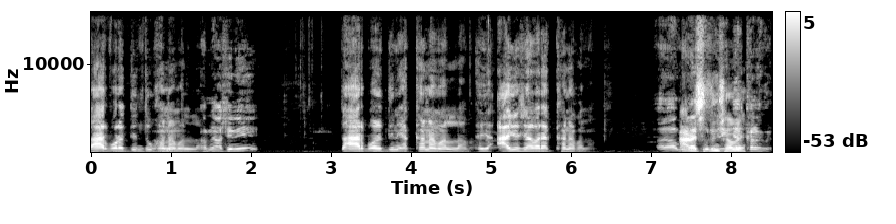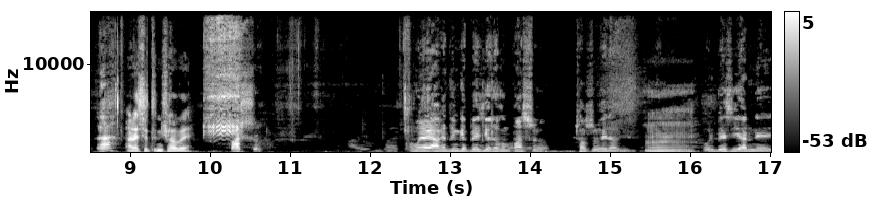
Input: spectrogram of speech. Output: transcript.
তারপরের দিন দুখানা মারলাম। আমি আসিনি। তারপরের দিন একখানা মারলাম। এই যে আজ এসে আবার একখানা পেলাম। আড়াইশো তিনশো হবে? হ্যাঁ? আড়াইশো তিনশো হবে? পাঁচশো? আমি আগের দিনকে পেয়েছি এরকম পাঁচশো ছশো এরকম ওর বেশি আর নেই।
